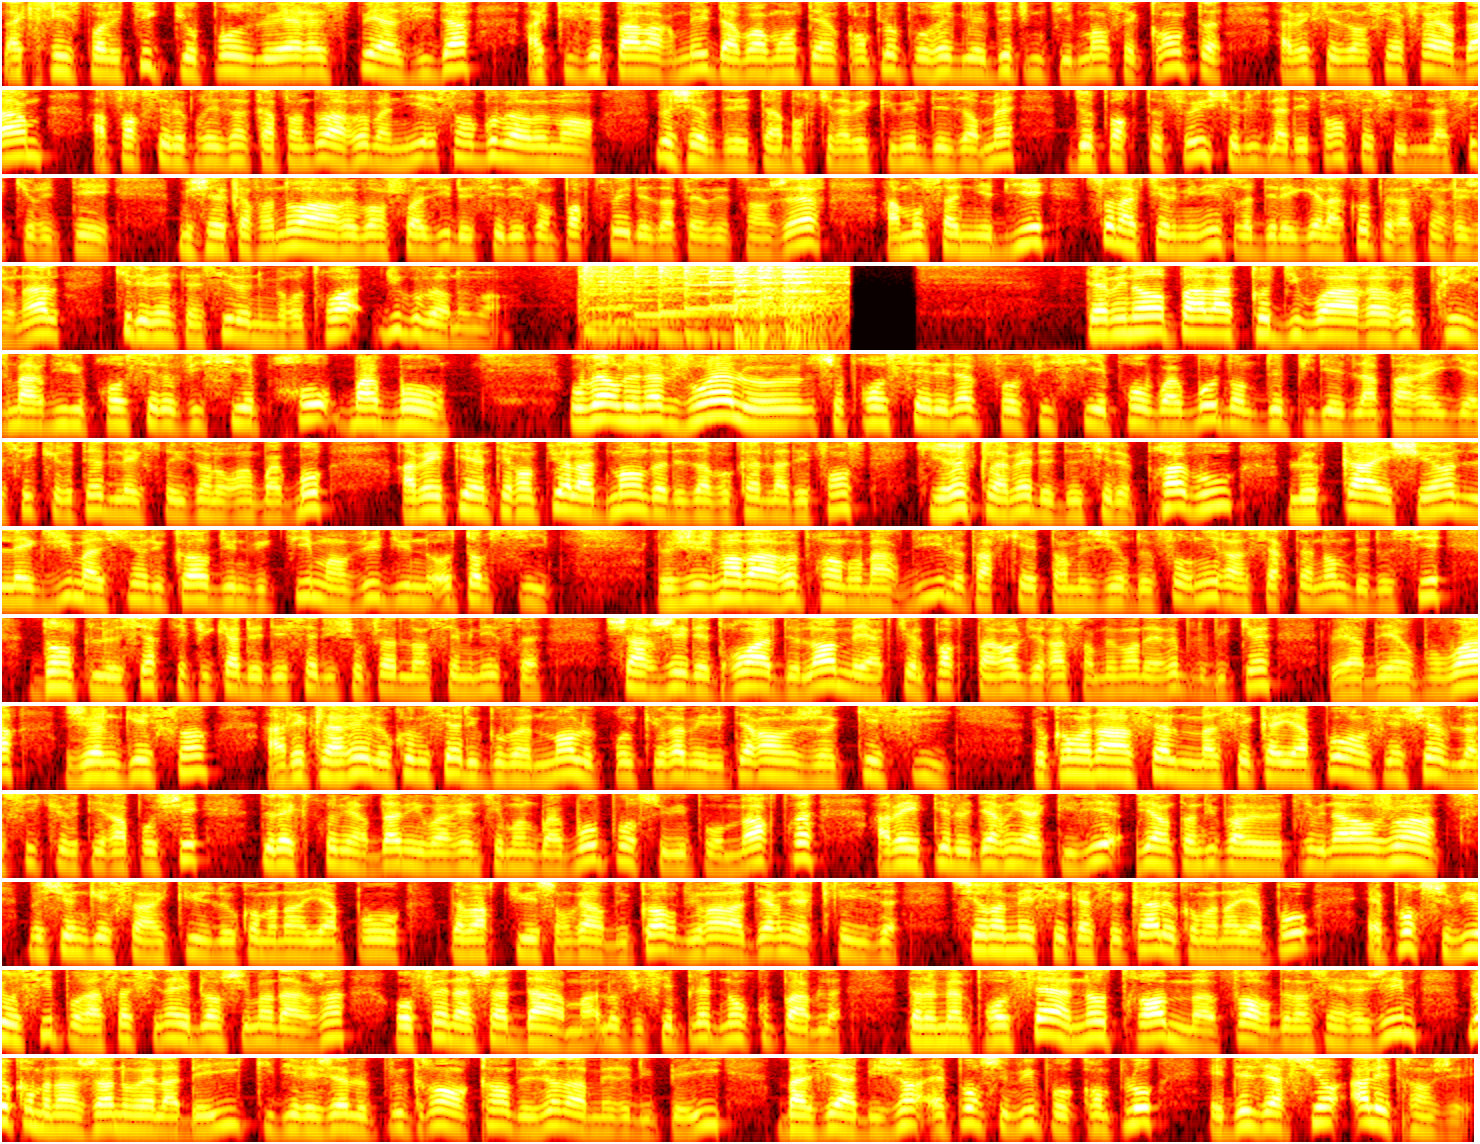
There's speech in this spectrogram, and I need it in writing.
La crise politique qui oppose le RSP à Zida, accusé par l'armée d'avoir monté un complot pour régler définitivement ses comptes avec ses anciens frères d'armes, a forcé le président Kafando à remanier son gouvernement. Le chef de l'État burkinabé cumule désormais deux portefeuilles, celui de la défense et celui de la sécurité. Michel Kafando a en revanche choisi de son portefeuille des affaires étrangères à Moussa Niebié, son actuel ministre délégué à la coopération régionale, qui devient ainsi le numéro 3 du gouvernement. Terminant par la Côte d'Ivoire, reprise mardi du procès d'officier pro-Gbagbo. Ouvert le 9 juin, ce procès des neuf officiers pro-Gbagbo, dont deux piliers de l'appareil sécuritaire de l'ex-président Laurent Gbagbo, avait été interrompu à la demande des avocats de la défense qui réclamaient des dossiers de preuve ou, le cas échéant, de l'exhumation du corps d'une victime en vue d'une autopsie. Le jugement va reprendre mardi. Le parquet est en mesure de fournir un certain nombre de dossiers, dont le certificat de décès du chauffeur de l'ancien ministre chargé des droits de l'homme et actuel porte-parole du Rassemblement des Républicains, le RDA au pouvoir, Joël Guessan, a déclaré le commissaire du gouvernement, le procureur militaire Ange Kessi. Le commandant Anselme Sekayapo, ancien chef de la sécurité rapprochée de l'ex-première dame ivoirienne Simone Gbagbo, poursuivi pour meurtre, avait été le dernier accusé, entendu par le tribunal en juin. M. Nguessan accuse le commandant Yapo d'avoir tué son garde du corps durant la dernière crise. Surnommé Seka Seka, le commandant Yapo est poursuivi aussi pour assassinat et blanchiment d'argent aux fins d'achat d'armes. L'officier plaide non coupable. Dans le même procès, un autre homme fort de l'ancien régime, le commandant Jean-Noël Abbaye, qui dirigeait le plus grand camp de gendarmerie du pays, basé à Abidjan, est poursuivi pour complot et désertion à l'étranger.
